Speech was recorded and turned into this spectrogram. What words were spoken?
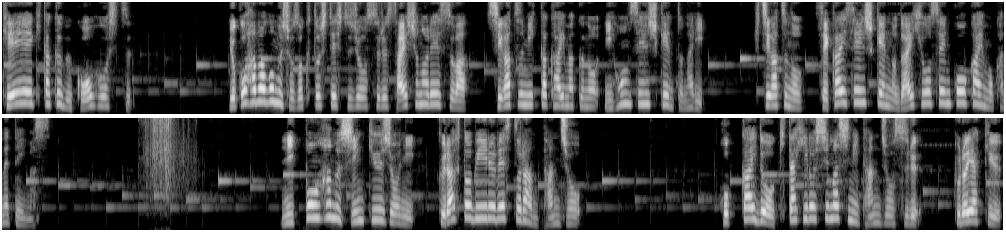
経営企画部広報室。横浜ゴム所属として出場する最初のレースは、4月3日開幕の日本選手権となり、7月の世界選手権の代表選考会も兼ねています。日本ハム新球場にクラフトビールレストラン誕生。北海道北広島市に誕生するプロ野球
